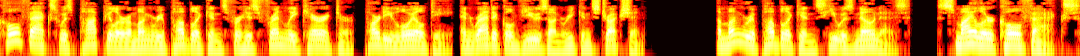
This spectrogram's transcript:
Colfax was popular among Republicans for his friendly character, party loyalty, and radical views on Reconstruction. Among Republicans he was known as, "'Smiler Colfax'".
